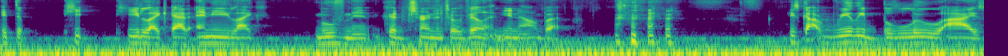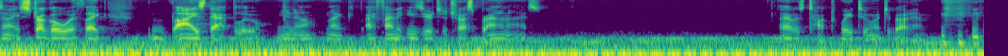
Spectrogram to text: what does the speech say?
it, he, he like at any like movement could turn into a villain, you know. But he's got really blue eyes, and I struggle with like eyes that blue, you know. Like I find it easier to trust brown eyes. I was talked way too much about him.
